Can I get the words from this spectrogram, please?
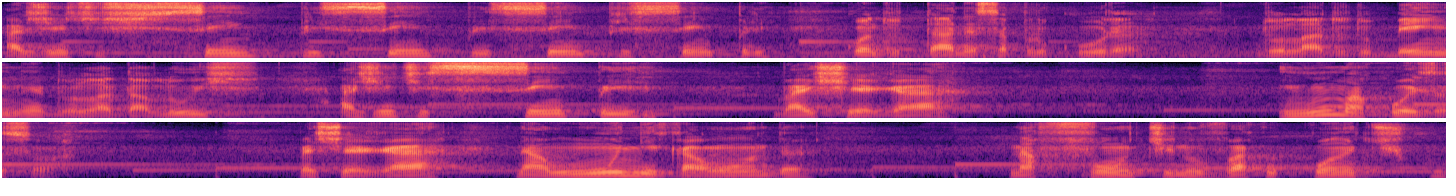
a gente sempre, sempre, sempre, sempre, quando está nessa procura do lado do bem, né, do lado da luz, a gente sempre vai chegar em uma coisa só. Vai chegar na única onda, na fonte, no vácuo quântico,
